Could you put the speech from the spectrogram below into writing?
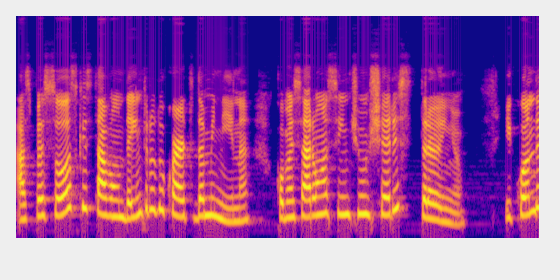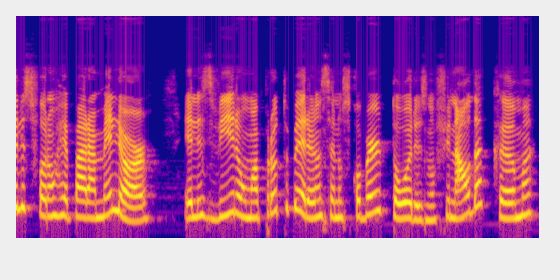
As pessoas que estavam dentro do quarto da menina começaram a sentir um cheiro estranho, e quando eles foram reparar melhor, eles viram uma protuberância nos cobertores no final da cama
